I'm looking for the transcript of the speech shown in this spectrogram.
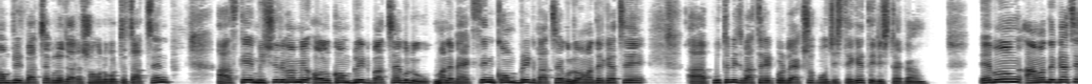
কমপ্লিট বাচ্চাগুলো যারা সংগ্রহ করতে চাচ্ছেন। আজকে মিশরি ফার্মে অল কমপ্লিট বাচ্চাগুলো মানে ভ্যাকসিন কমপ্লিট বাচ্চাগুলো আমাদের কাছে প্রতি বাচ্চা রেট পড়বে একশো পঁচিশ থেকে তিরিশ টাকা। এবং আমাদের কাছে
